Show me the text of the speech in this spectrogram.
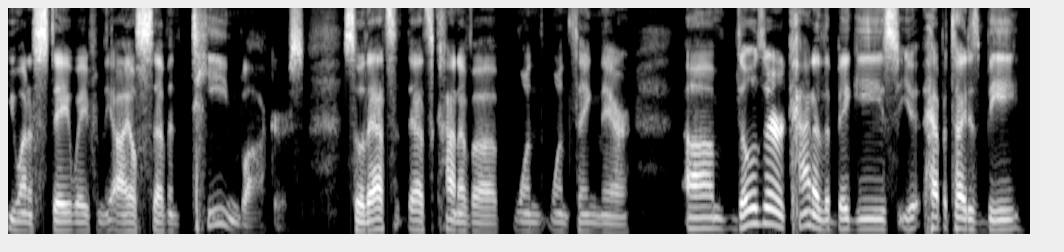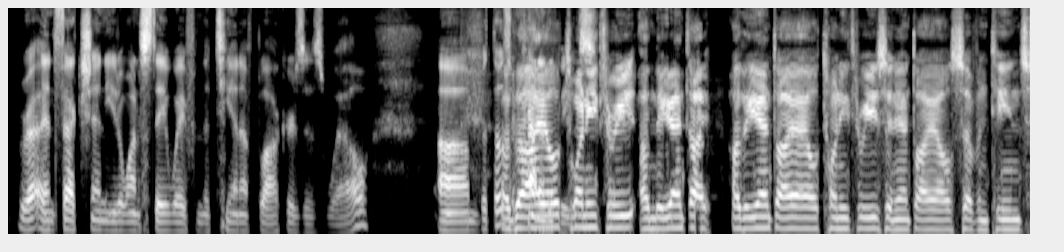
you want to stay away from the IL 17 blockers. So, that's that's kind of a one, one thing there. Um, those are kind of the biggies. You, hepatitis B infection, you don't want to stay away from the TNF blockers as well. Um, but those are, the IL twenty three on the anti are the anti IL twenty threes and anti IL seventeens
